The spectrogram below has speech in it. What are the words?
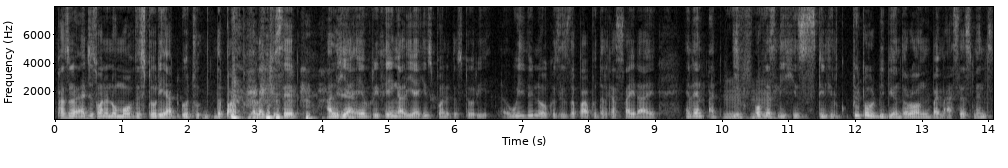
personally, I just want to know more of the story. I'd go to the pub, like you said. I'll hear everything. I'll hear his point of the story. Uh, We do know because it's the pub with like a side eye. And then, i if obviously he's still, he'll, he'll probably be on the wrong by my assessment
